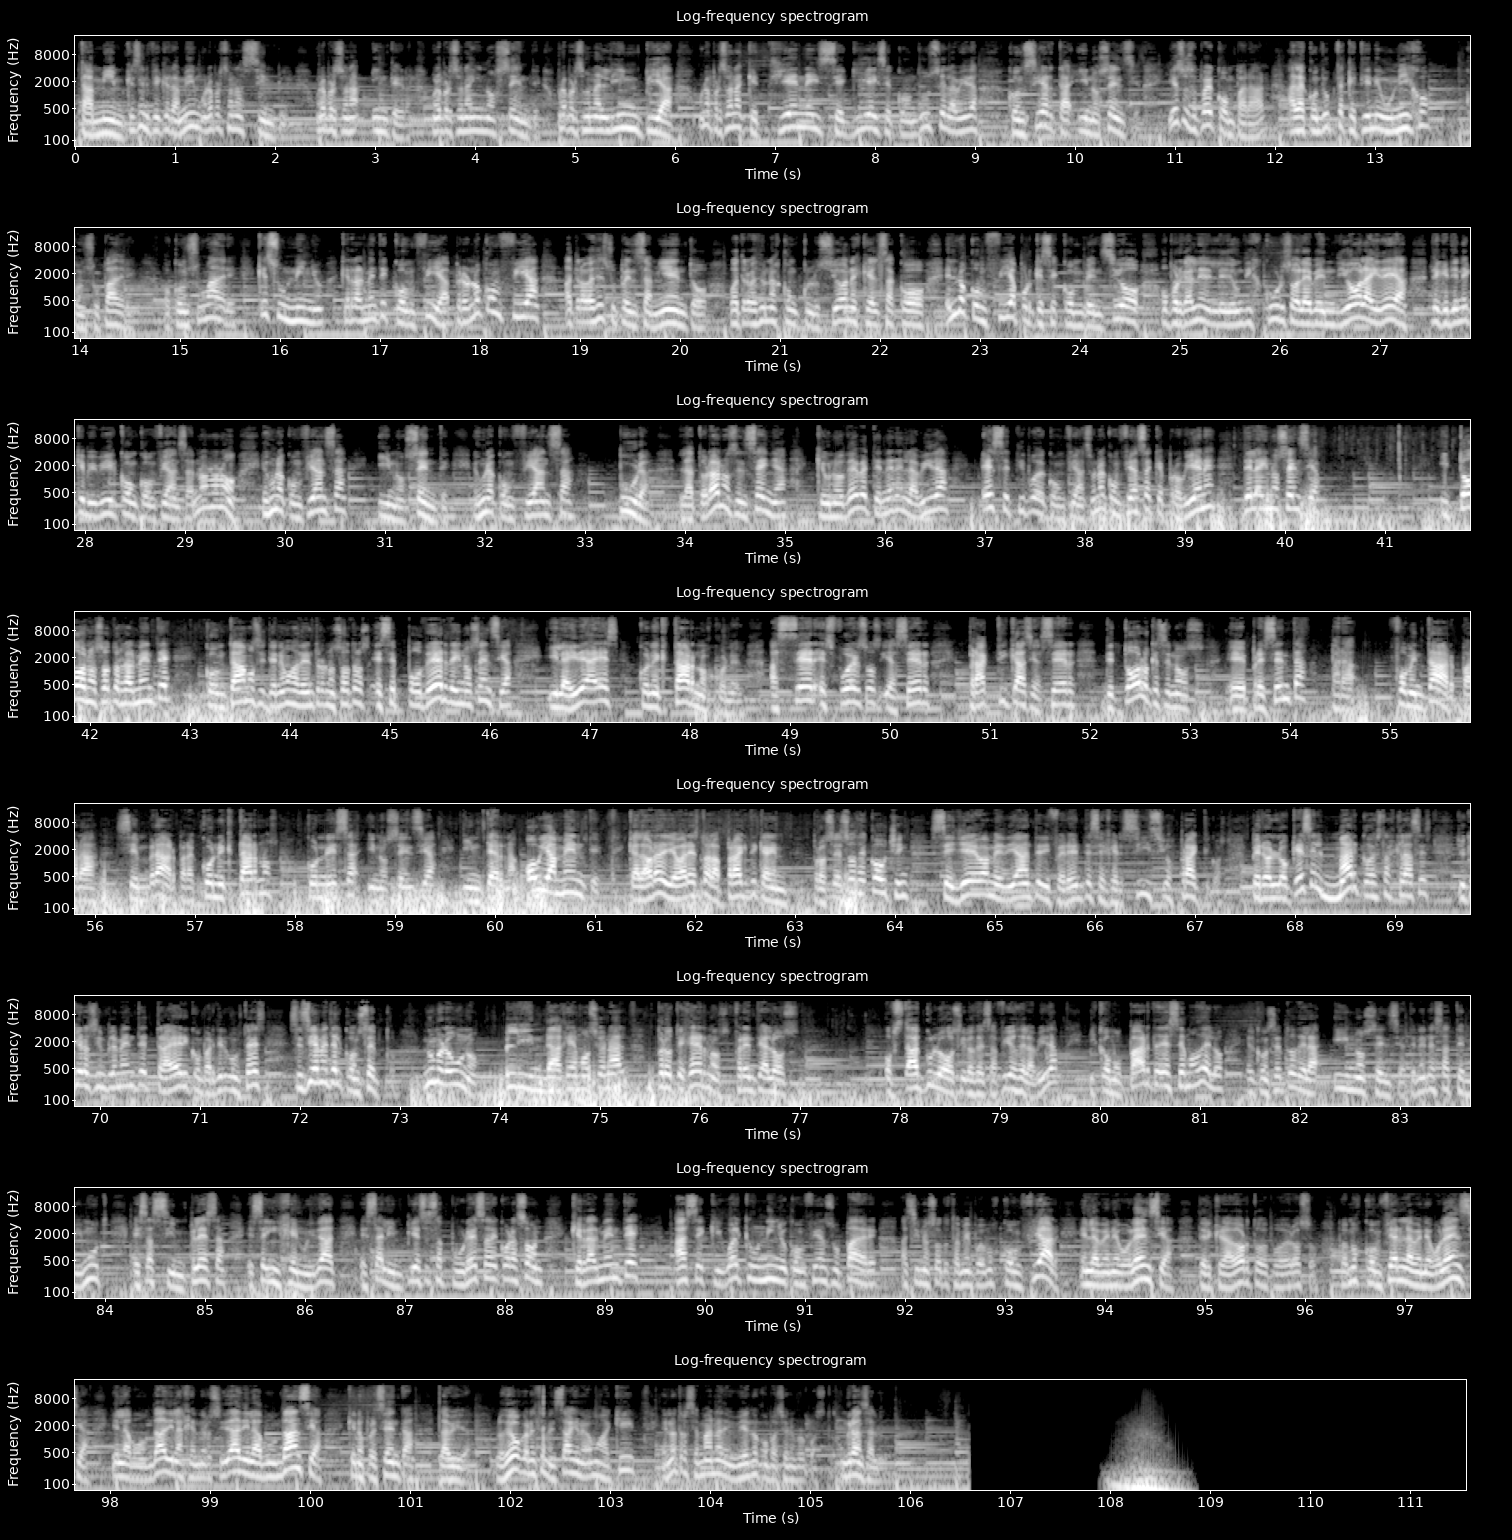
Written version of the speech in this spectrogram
Tamim. ¿Qué significa Tamim? Una persona simple, una persona íntegra, una persona inocente, una persona limpia, una persona que tiene y se guía y se conduce en la vida con cierta inocencia. Y eso se puede comparar a la conducta que tiene un hijo con su padre o con su madre, que es un niño que realmente confía, pero no confía a través de su pensamiento o a través de unas conclusiones que él sacó. Él no confía porque se convenció o porque alguien le dio un discurso, le vendió la idea de que tiene que vivir con confianza. No, no, no. Es una confianza inocente, es una confianza pura. La Torah nos enseña que uno debe tener en la vida ese tipo de confianza, una confianza que proviene de la inocencia y todos nosotros realmente contamos y tenemos adentro de nosotros ese poder de inocencia y la idea es conectarnos con él, hacer esfuerzos y hacer prácticas y hacer de todo lo que se nos eh, presenta para fomentar, para sembrar, para conectarnos con esa inocencia interna. Obviamente que a la hora de llevar esto a la práctica en procesos de coaching se lleva mediante diferentes ejercicios prácticos. Pero lo que es el marco de estas clases, yo quiero simplemente traer y compartir con ustedes sencillamente el concepto. Número uno, blindaje emocional, protegernos frente a los obstáculos y los desafíos de la vida y como parte de ese modelo el concepto de la inocencia, tener esa temimut, esa simpleza, esa ingenuidad, esa limpieza, esa pureza de corazón que realmente hace que igual que un niño confía en su padre, así nosotros también podemos confiar en la benevolencia del Creador Todopoderoso. Podemos confiar en la benevolencia y en la bondad y la generosidad y en la abundancia que nos presenta la vida. Los dejo con este mensaje y nos vemos aquí en otra semana de Viviendo con Pasión y Propósito. Un gran saludo.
